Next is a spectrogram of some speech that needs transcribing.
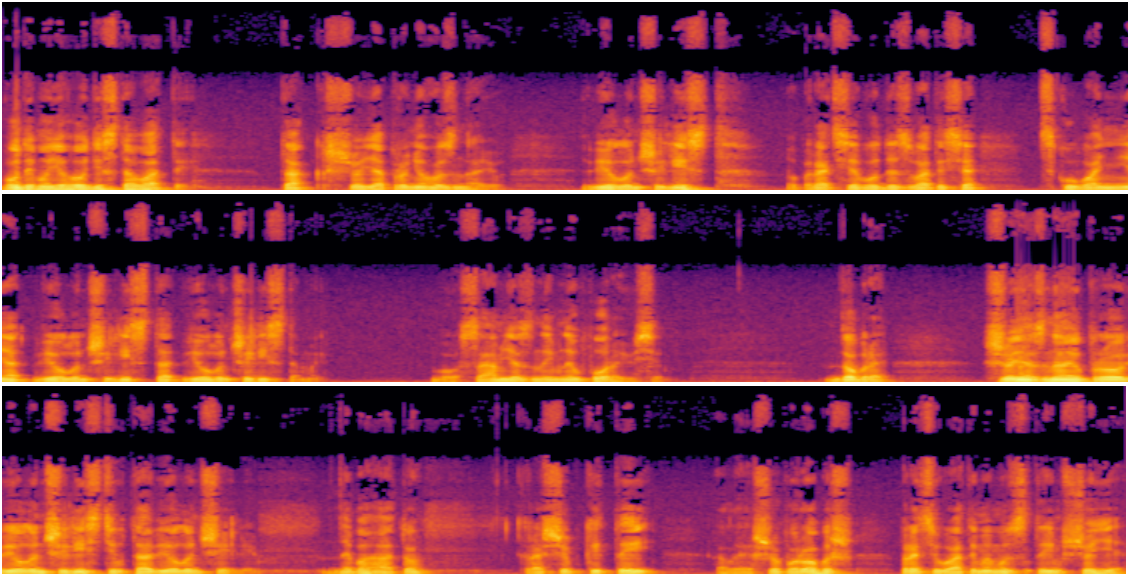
Будемо його діставати. Так, що я про нього знаю? Віолончеліст, операція буде зватися цькування віолончеліста віолончелістами, бо сам я з ним не впораюся. Добре, що я знаю про віолончелістів та віолончелі? Небагато. Краще б кити, але що поробиш, працюватимемо з тим, що є.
